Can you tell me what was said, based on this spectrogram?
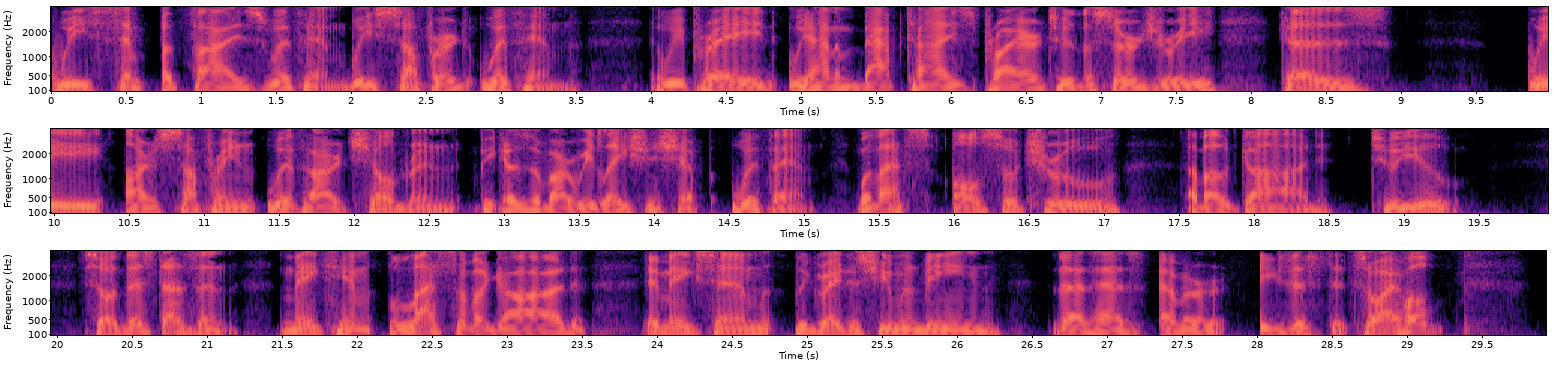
we sympathized with him. We suffered with him. We prayed. We had him baptized prior to the surgery because we are suffering with our children because of our relationship with them. Well, that's also true about God to you. So this doesn't make him less of a God. It makes him the greatest human being that has ever existed. So I hope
